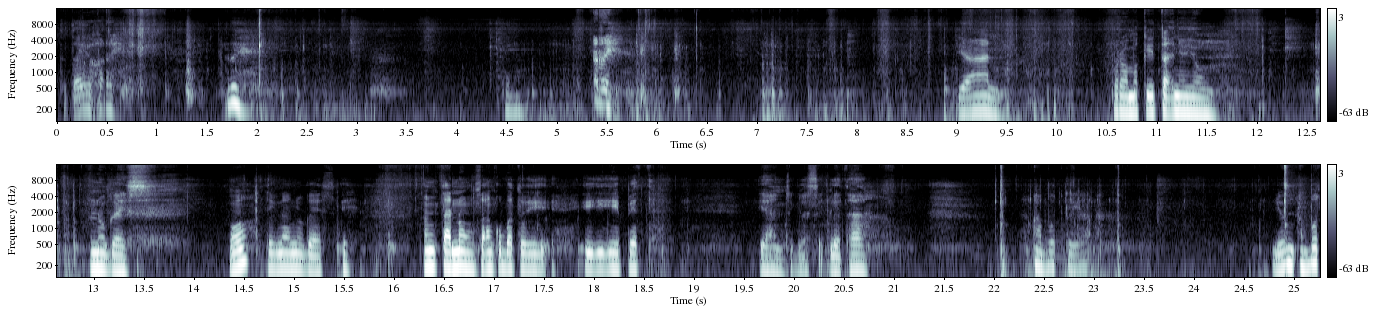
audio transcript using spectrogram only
Ito tayo, aray. Aray. Ito lang. Aray. Yan. Para makita nyo yung ano guys. Oh, tingnan nyo guys. Eh, ang tanong, saan ko ba ito i- iipit? Yan, siglit-siglit ha. Abot kaya. Yun, abot.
